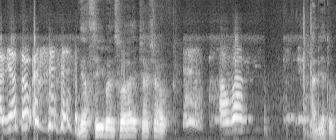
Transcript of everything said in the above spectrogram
À bientôt. merci, bonne soirée. Ciao, ciao. Au revoir. À bientôt.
